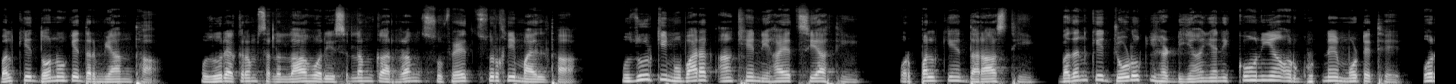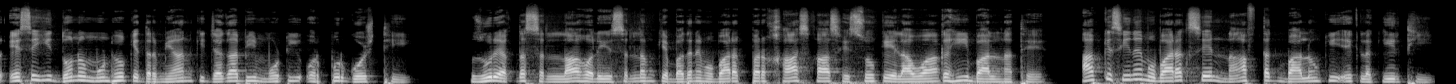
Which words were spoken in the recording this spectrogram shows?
بلکہ دونوں کے درمیان تھا۔ حضور اکرم صلی اللہ علیہ وسلم کا رنگ سفید سرخی مائل تھا۔ حضور کی مبارک آنکھیں نہایت سیاہ تھیں اور پلکیں دراز تھیں۔ بدن کے جوڑوں کی ہڈیاں یعنی کوہنیاں اور گھٹنے موٹے تھے اور ایسے ہی دونوں مونڈوں کے درمیان کی جگہ بھی موٹی اور پر گوشت تھی۔ حضور اقدس صلی اللہ علیہ وسلم کے بدن مبارک پر خاص خاص حصوں کے علاوہ کہیں بال نہ تھے۔ آپ کے سینہ مبارک سے ناف تک بالوں کی ایک لکیر تھی۔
